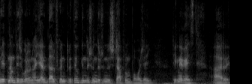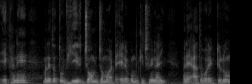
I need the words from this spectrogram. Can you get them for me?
ভিয়েতনাম দেশে বলে নয় আর গালফ কান্ট্রিতেও কিন্তু সুন্দর সুন্দর স্টাফ রুম পাওয়া যায়। ঠিক না গাইস আর এখানে মানে তত ভিড়, জমজমাট এরকম কিছুই নাই। মানে এত বড় একটি রুম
